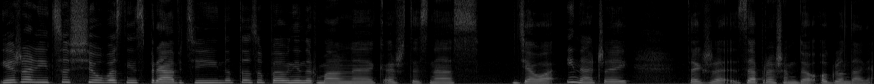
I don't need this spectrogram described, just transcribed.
Jeżeli coś się u Was nie sprawdzi, no to zupełnie normalne, każdy z nas działa inaczej, także zapraszam do oglądania.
